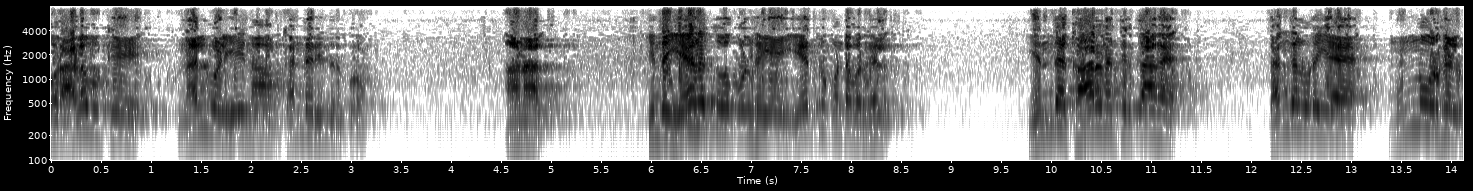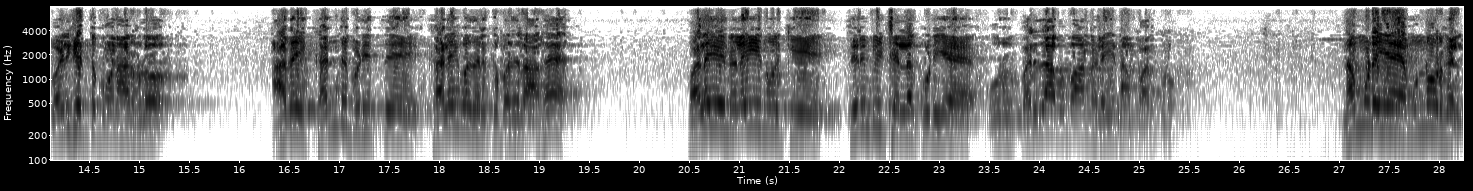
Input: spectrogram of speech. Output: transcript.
ஓர் அளவுக்கு நல்வழியை நாம் கண்டறிந்திருக்கிறோம். ஆனால் இந்த ஏகத்துவ கொள்கையை ஏற்றுக்கொண்டவர்கள் எந்த காரணத்திற்காக தங்களுடைய முன்னோர்கள் வழிகட்டு போனார்களோ அதை கண்டுபிடித்து களைவதற்கு பதிலாக பழைய நிலையை நோக்கி திரும்பி செல்லக்கூடிய ஒரு பரிதாபமான நிலையை நாம் பார்க்கிறோம். நம்முடைய முன்னோர்கள்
